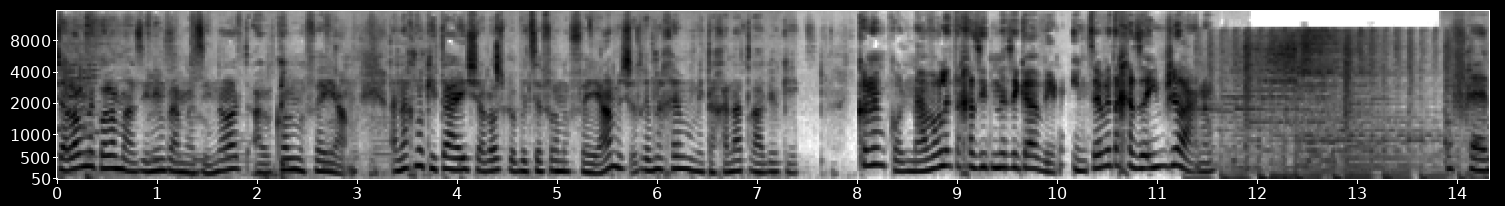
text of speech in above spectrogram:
שלום לכל המאזינים והמאזינות על קול נופי ים. אנחנו כיתה A3 בבית ספר נופי ים, משדרים לכם מתחנת רדיו Kids. קודם כל, נעבור לתחזית מזג האוויר עם צוות החזאים שלנו. ובכן,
